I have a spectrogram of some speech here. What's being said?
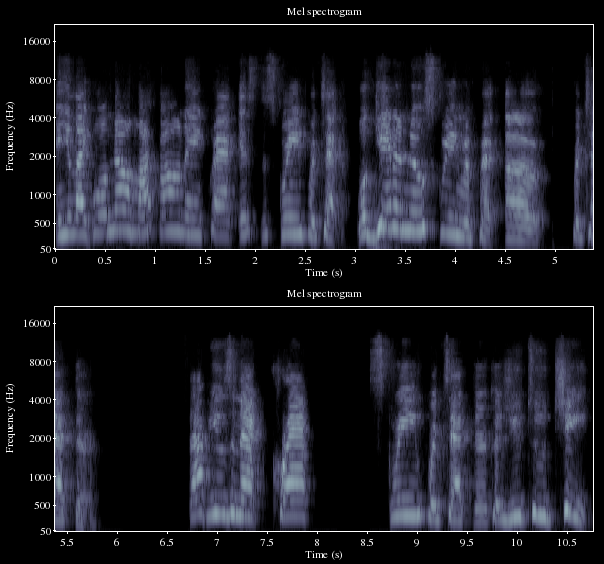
and you're like, well, no, my phone ain't cracked. It's the screen protect. Well, get a new screen rep- uh, protector. Stop using that crack screen protector because you too cheap.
